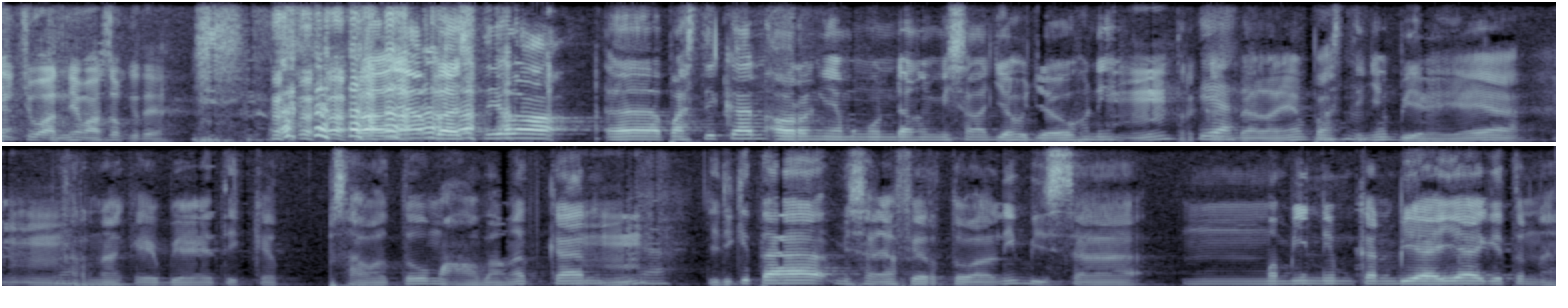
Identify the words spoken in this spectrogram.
penting cuannya masuk gitu ya. Soalnya pasti lo eh, pasti kan orang yang mengundang misalnya jauh-jauh nih Mm-mm. terkendalanya pastinya biaya ya. Karena kayak biaya tiket pesawat tuh mahal banget kan. Ya. Jadi kita misalnya virtual nih bisa mm, meminimkan biaya gitu nah.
